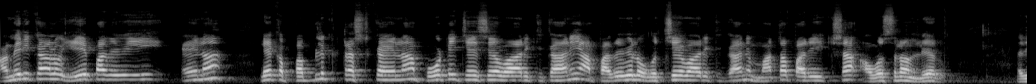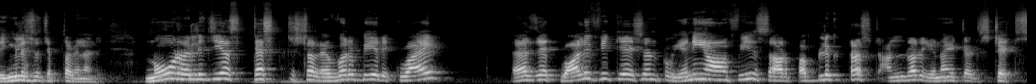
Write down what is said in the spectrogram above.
అమెరికాలో ఏ పదవి అయినా లేక పబ్లిక్ ట్రస్ట్కైనా పోటీ చేసేవారికి కానీ ఆ పదవిలో వచ్చేవారికి కానీ మత పరీక్ష అవసరం లేదు. అది ఇంగ్లీష్లో చెప్తా వినండి. No religious test shall ever be required as a qualification to any office or public trust under United States.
